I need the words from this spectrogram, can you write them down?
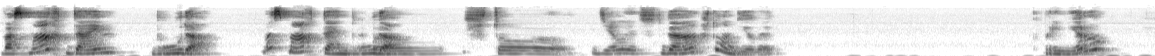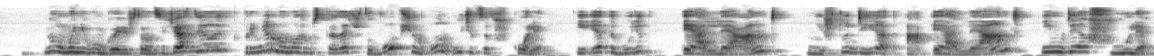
Was macht dein Bruder? Was macht dein Bruder? Э, Что делает? Да, что он делает? К примеру, ну, мы не будем говорить, что он сейчас делает. К примеру, мы можем сказать, что в общем он учится в школе. И это будет er lernt, не studiert, а er lernt in der Schule.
